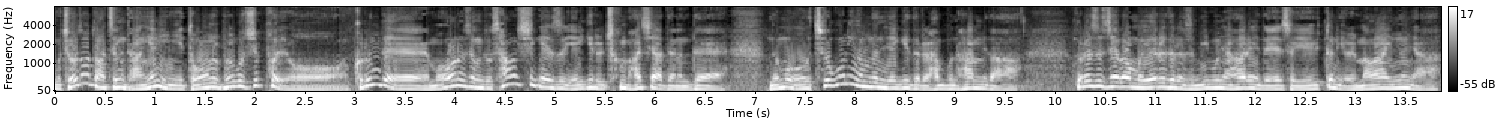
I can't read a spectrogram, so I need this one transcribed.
뭐 저도 다 지금 당연히 돈을 벌고 싶어요. 그런데 뭐 어느 정도 상식에서 얘기를 좀 하셔야 되는데 너무 어처구니 없는 얘기들을 한번 합니다. 그래서 제가 뭐 예를 들어서 미분양 할인에 대해서 여윳돈이 얼마나 있느냐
